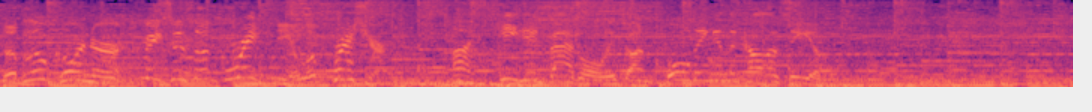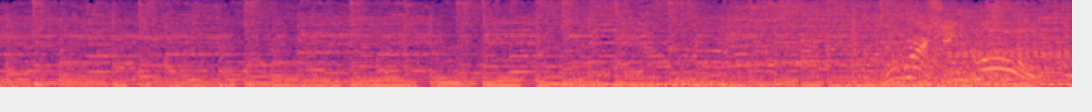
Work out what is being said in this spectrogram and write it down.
The blue corner faces a great deal of pressure. A heated battle is unfolding in the Coliseum. Rushing blow!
